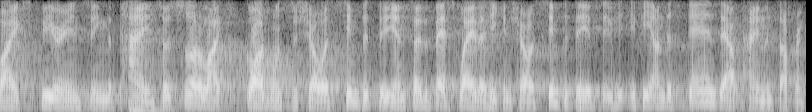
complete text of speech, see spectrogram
by experiencing the pain. So it's sort of like God wants to show us sympathy, and so the best way that he can show us sympathy is if he understands our pain and suffering.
